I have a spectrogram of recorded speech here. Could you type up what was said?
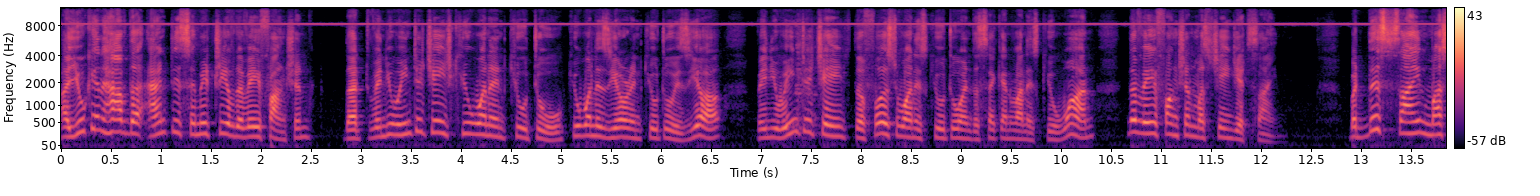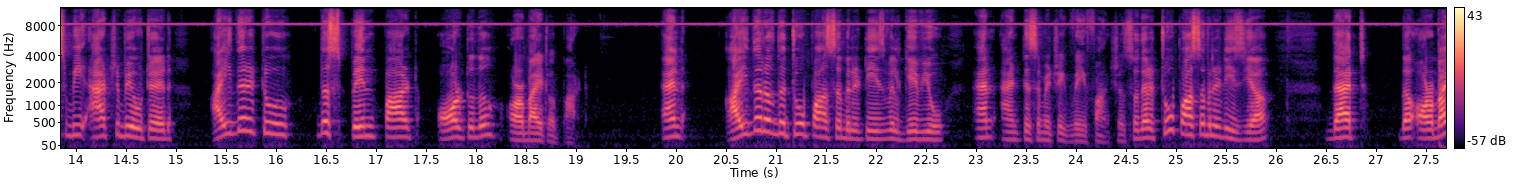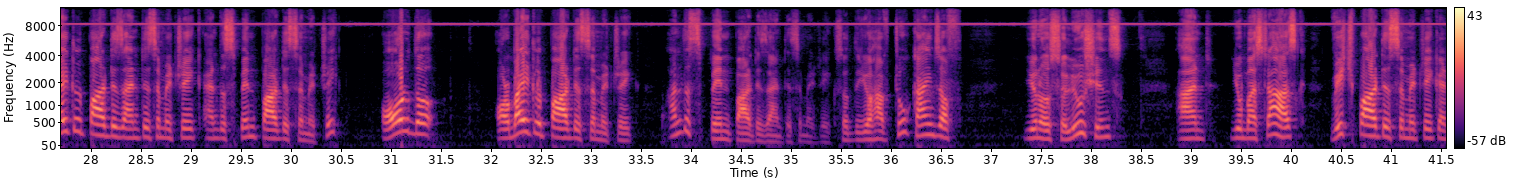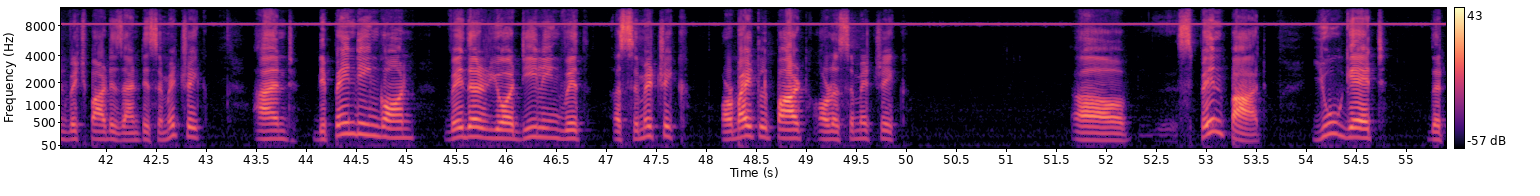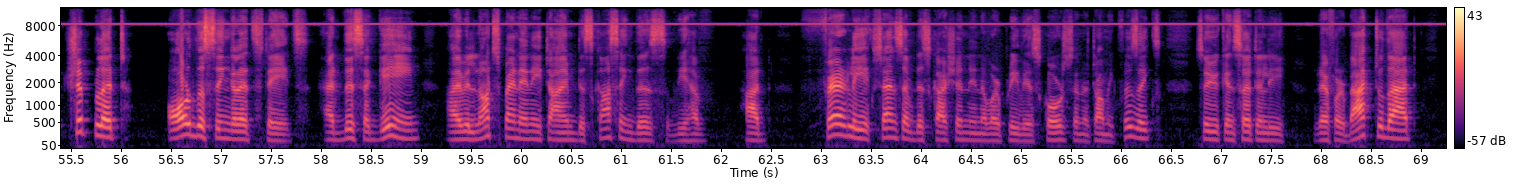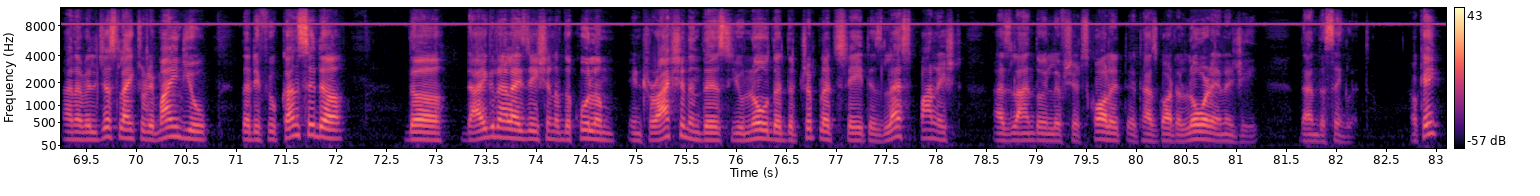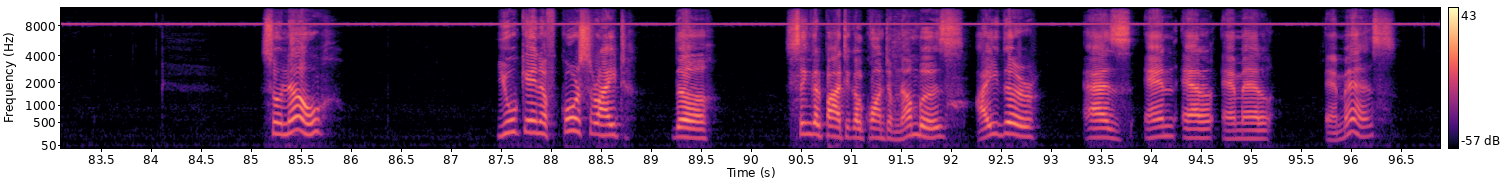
Uh, you can have the antisymmetry of the wave function that when you interchange q1 and q2, q1 is here and q2 is here, when you interchange the first one is q2 and the second one is q1, the wave function must change its sign. But this sign must be attributed either to the spin part or to the orbital part and either of the two possibilities will give you an antisymmetric wave function. So, there are two possibilities here that the orbital part is antisymmetric and the spin part is symmetric or the orbital part is symmetric and the spin part is antisymmetric. So, you have two kinds of you know solutions and you must ask which part is symmetric and which part is antisymmetric and depending on whether you are dealing with a symmetric orbital part or a symmetric uh, spin part you get the triplet or the singlet states. At this again I will not spend any time discussing this. We have had fairly extensive discussion in our previous course in atomic physics. So, you can certainly refer back to that. And I will just like to remind you that if you consider the diagonalization of the Coulomb interaction in this you know that the triplet state is less punished as Landau and Lifshitz call it, it has got a lower energy than the singlet. Okay. So, now you can of course write the single particle quantum numbers either as n l m l m s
